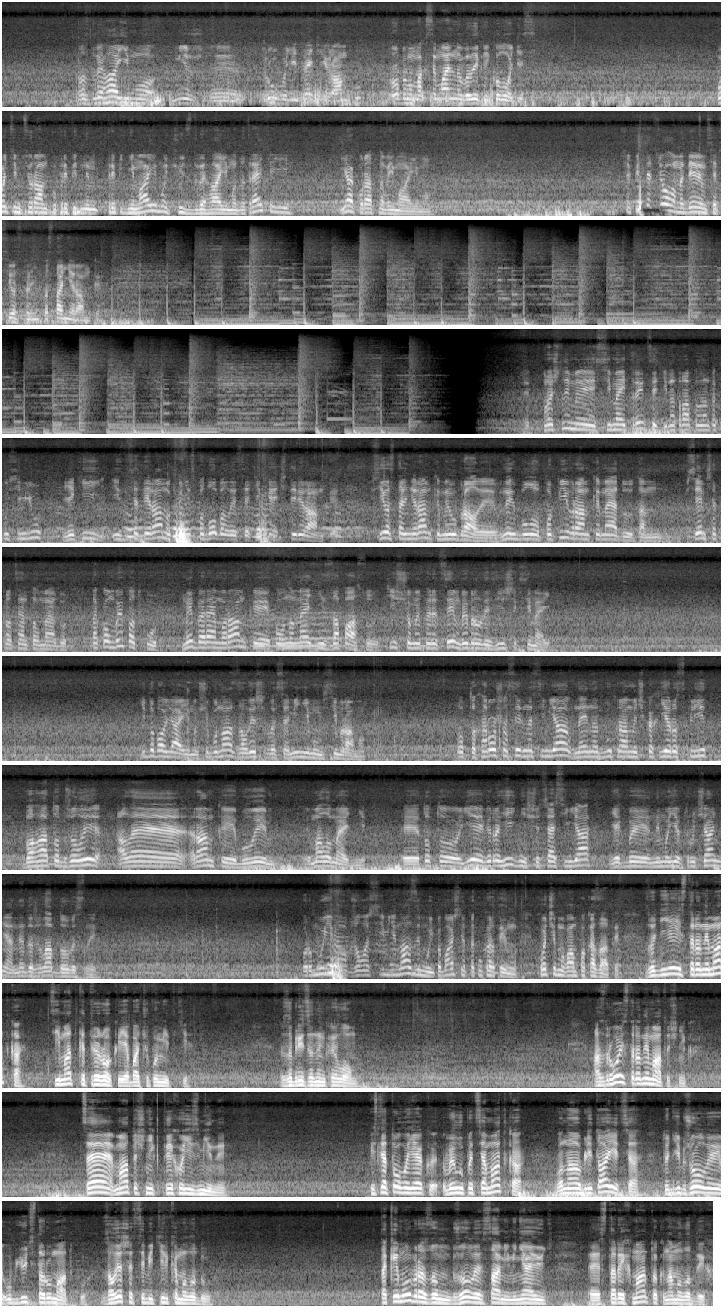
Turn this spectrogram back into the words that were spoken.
Роздвигаємо між е, другою і третьою рамку, робимо максимально великий колодязь. Потім цю рамку припіднімаємо, чуть здвигаємо до третьої і акуратно виймаємо. Все, після цього ми дивимося всі останні, останні рамки. Пройшли ми сімей 30 і натрапили на таку сім'ю, в якій із 10 рамок мені сподобалися тільки 4 рамки. Всі остальні рамки ми убрали. В них було по пів рамки меду, там 70% меду. В такому випадку ми беремо рамки повномедні з запасу, ті, що ми перед цим вибрали з інших сімей. І додаємо, щоб у нас залишилося мінімум 7 рамок. Тобто хороша сильна сім'я, в неї на двох рамочках є розпліт, багато бджоли, але рамки були маломедні. Е, Тобто є вірогідність, що ця сім'я, якби не моє втручання, не дожила б до весни. Формуємо бджолосім'ї на зиму і побачите таку картину. Хочемо вам показати. З однієї сторони матка, цій матки 3 роки, я бачу помітки. З обрізаним крилом. А з другої сторони маточник. Це маточник тихої зміни. Після того, як вилупиться матка, вона облітається, тоді бджоли уб'ють стару матку, залишать собі тільки молоду. Таким образом бджоли самі міняють е, старих маток на молодих.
